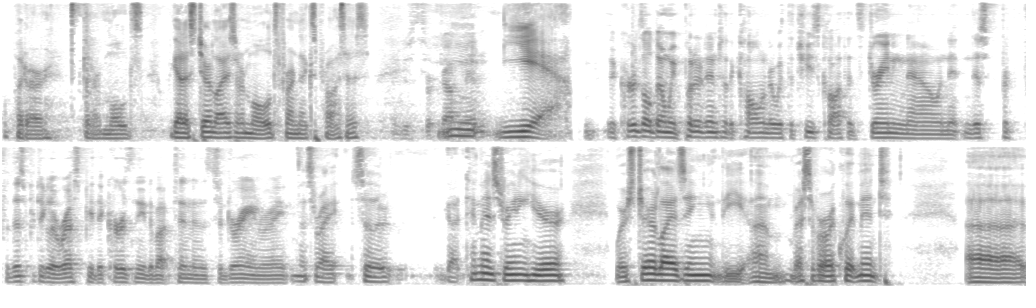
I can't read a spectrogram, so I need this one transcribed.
We'll put our put our molds. We got to sterilize our molds for our next process. Just drop in. Yeah, The curd's all done. We put it into the colander with the cheesecloth. It's draining now, and it, this for this particular recipe, the curds need about ten minutes to drain. Right? that's right. So we've got ten minutes draining here. We're sterilizing the um, rest of our equipment. Uh,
